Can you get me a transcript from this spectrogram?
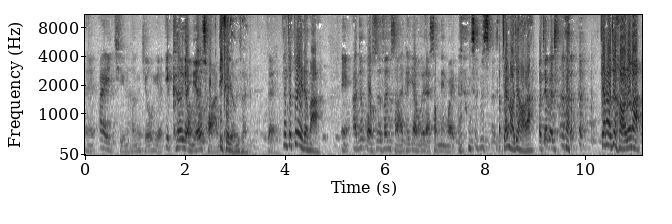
哎，爱情恒久远，一颗永流传，一颗永流传。对，那就对了嘛。哎啊，如果是分手，还可以要回来送另外一个，是不是？讲好就好了。啊，这个 讲好就好了嘛，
